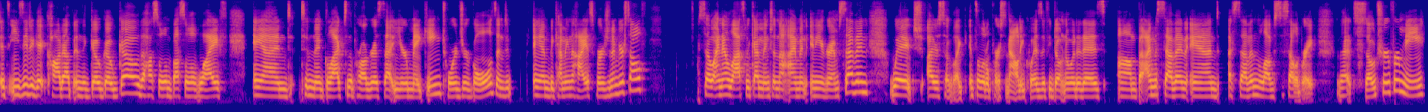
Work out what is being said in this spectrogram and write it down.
it's easy to get caught up in the go, go, go, the hustle and bustle of life, and to neglect the progress that you're making towards your goals and to, and becoming the highest version of yourself. So I know last week I mentioned that I'm an Enneagram 7, which I just took like it's a little personality quiz if you don't know what it is. Um, but I'm a 7 and a 7 loves to celebrate. That's so true for me.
